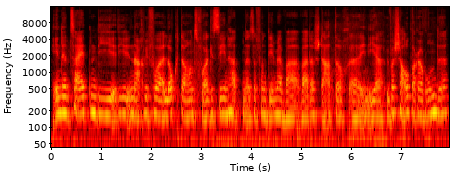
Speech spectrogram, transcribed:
in den Zeiten, die, die nach wie vor Lockdowns vorgesehen hatten. Also von dem her war, war der Start auch äh, in eher überschaubarer Runde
